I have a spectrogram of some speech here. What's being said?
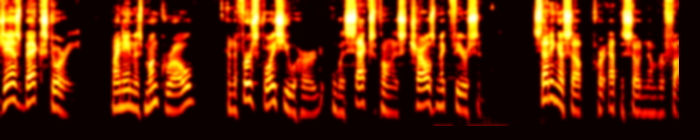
Jazz Backstory. My name is Monk Rowe, and the first voice you heard was saxophonist Charles McPherson, setting us up for episode number 5.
